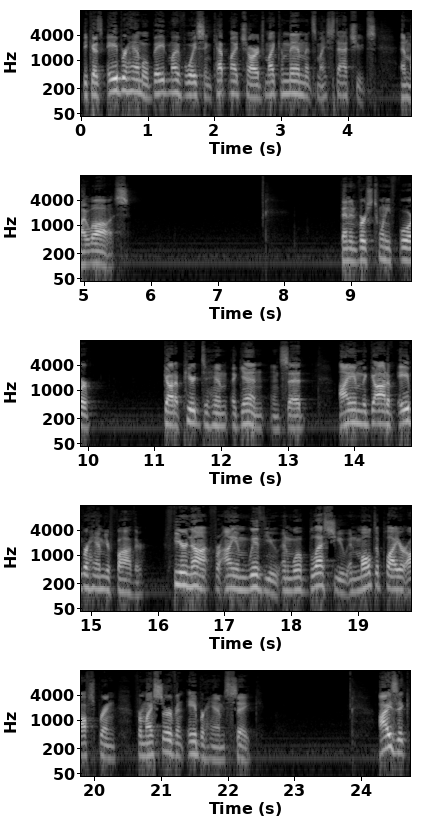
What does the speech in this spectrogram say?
because Abraham obeyed my voice and kept my charge, my commandments, my statutes, and my laws. Then in verse 24, God appeared to him again and said, I am the God of Abraham your father. Fear not, for I am with you, and will bless you, and multiply your offspring for my servant Abraham's sake. Isaac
